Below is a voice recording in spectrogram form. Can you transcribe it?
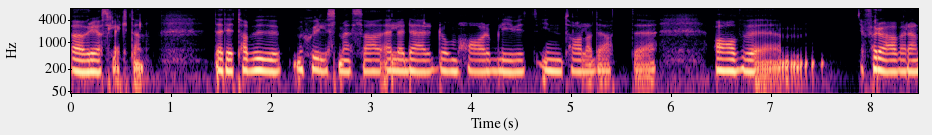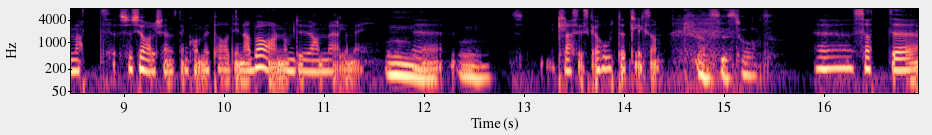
övriga släkten. Där det är tabu med skilsmässa eller där de har blivit intalade att, eh, av eh, förövaren att socialtjänsten kommer ta dina barn om du anmäler mig. Mm, Eh, mm. Klassiska hotet liksom. Klassiskt hot. Eh, Så att, eh,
